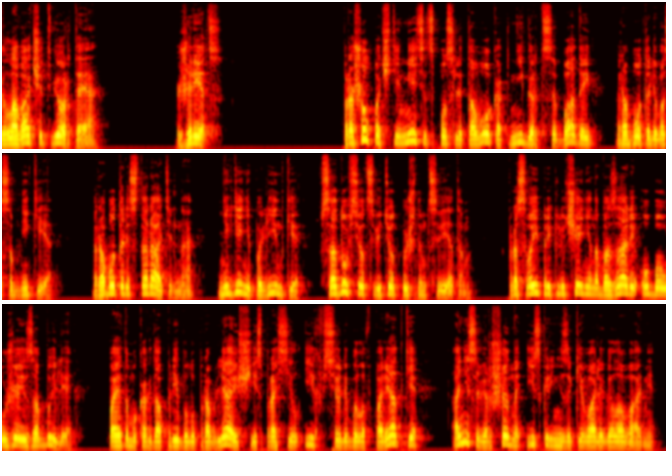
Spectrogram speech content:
Глава четвертая. Жрец. Прошел почти месяц после того, как Нигард с Эбадой работали в особняке. Работали старательно, нигде не пылинки, в саду все цветет пышным цветом. Про свои приключения на базаре оба уже и забыли, поэтому, когда прибыл управляющий и спросил их, все ли было в порядке, они совершенно искренне закивали головами –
